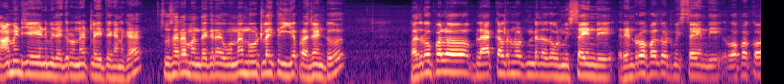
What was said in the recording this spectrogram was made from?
కామెంట్ చేయండి మీ దగ్గర ఉన్నట్లయితే కనుక. చూసారా మన దగ్గర ఉన్న నోట్లు అయితే ఇయ్య ప్రజెంటు. పది రూపాయలు బ్లాక్ కలర్ నోట్ ఉండేది అది ఒకటి మిస్ అయింది. రెండు రూపాయలతో ఒకటి మిస్ అయింది. రూపాయకో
